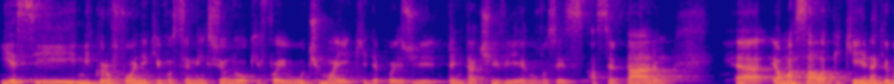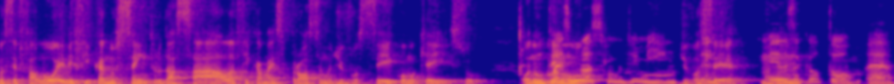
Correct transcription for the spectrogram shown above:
E esse microfone que você mencionou, que foi o último aí que depois de tentativa e erro vocês acertaram, é, é uma sala pequena que você falou, ele fica no centro da sala, fica mais próximo de você, como que é isso? Ou não tem mais o... próximo de mim. De você. Uhum. Mesa que eu tô, é.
